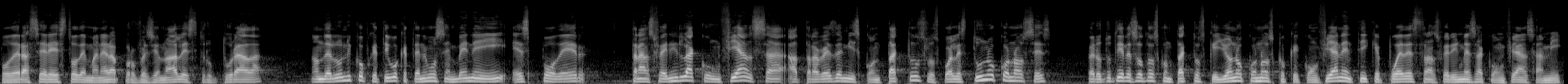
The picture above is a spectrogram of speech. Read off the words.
poder hacer esto de manera profesional, estructurada, donde el único objetivo que tenemos en BNI es poder transferir la confianza a través de mis contactos, los cuales tú no conoces, pero tú tienes otros contactos que yo no conozco, que confían en ti, que puedes transferirme esa confianza a mí.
